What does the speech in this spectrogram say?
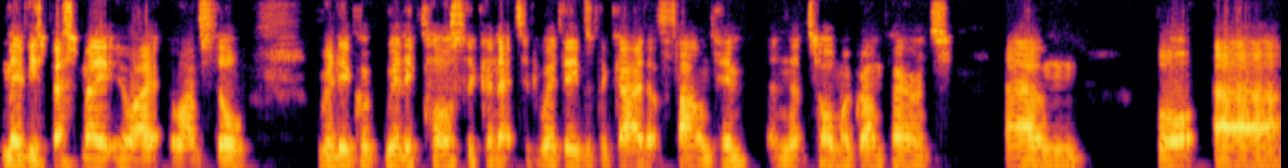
maybe his best mate, who I who I'm still really good, really closely connected with, he was the guy that found him and that told my grandparents. Um, but uh,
